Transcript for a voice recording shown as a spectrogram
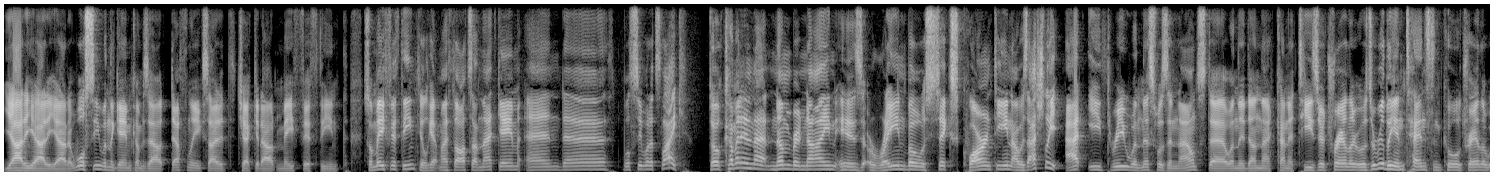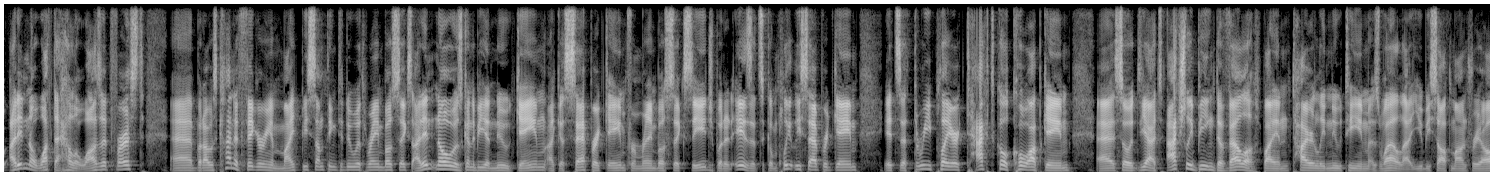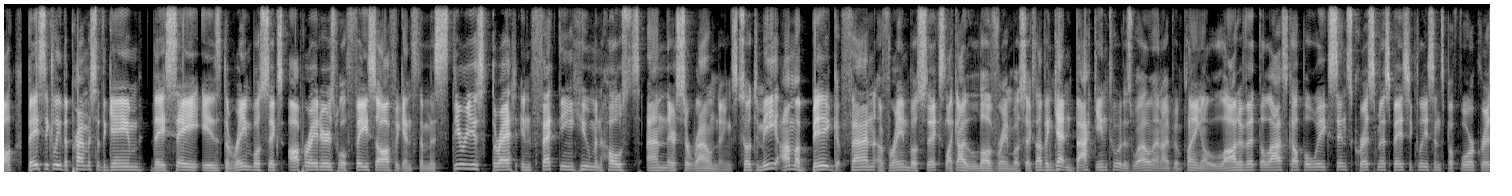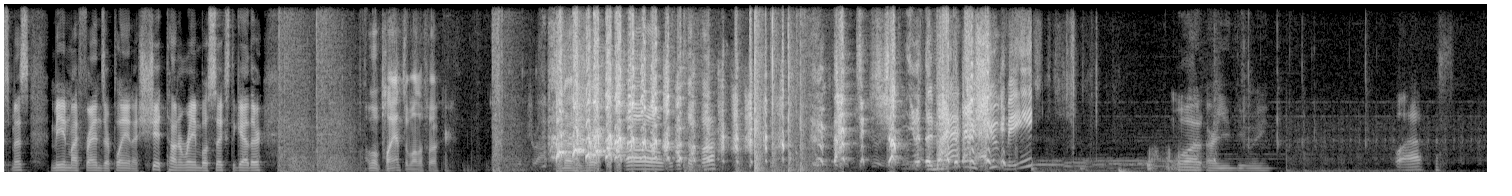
yada yada yada. We'll see when the game comes out. Definitely excited to check it out May 15th. So May 15th, you'll get my thoughts on that game and uh, we'll see what it's like. So coming in at number nine is Rainbow Six Quarantine. I was actually at E3 when this was announced, uh, when they done that kind of teaser trailer. It was a really intense and cool trailer. I didn't know what the hell it was at first, uh, but I was kind of figuring it might be something to do with Rainbow Six. I didn't know it was going to be a new game, like a separate game from Rainbow Six Siege, but it is. It's a completely separate game. It's a three-player tactical co-op game. Uh, so yeah, it's actually being developed by an entirely new team as well at Ubisoft Montreal. Basically, the premise of the game game, they say, is the Rainbow Six operators will face off against a mysterious threat infecting human hosts and their surroundings. So to me, I'm a big fan of Rainbow Six. Like, I love Rainbow Six. I've been getting back into it as well, and I've been playing a lot of it the last couple weeks, since Christmas, basically, since before Christmas. Me and my friends are playing a shit ton of Rainbow Six together. I'm gonna plant the motherfucker. oh, what the fuck? Shot you the Did back Matt shoot me? What are you doing? What happened?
